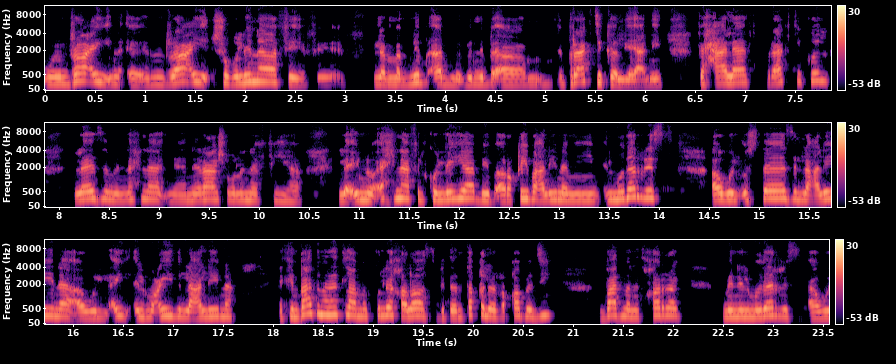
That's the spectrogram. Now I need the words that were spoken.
ونراعي نراعي شغلنا في في لما بنبقى بنبقى practical يعني في حالات practical لازم إن إحنا نراعي شغلنا فيها. لأنه إحنا في الكلية بيبقى رقيب علينا مين؟ المدرس أو الأستاذ اللي علينا أو المعيد اللي علينا. لكن بعد ما نطلع من الكلية خلاص بتنتقل الرقابة دي. بعد ما نتخرج من المدرس أو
